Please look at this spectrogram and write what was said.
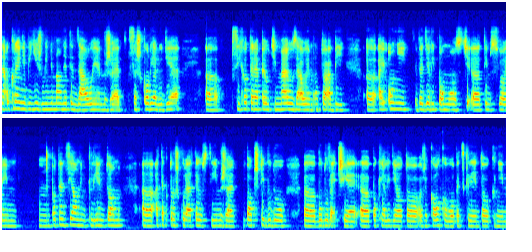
na Ukrajine vidíš minimálne ten záujem, že sa školia ľudia, e, psychoterapeuti majú záujem o to, aby e, aj oni vedeli pomôcť tým svojim potenciálnym klientom a tak trošku rátajú s tým, že počty budú, budú väčšie, pokiaľ ide o to, že koľko vôbec klientov k ním,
